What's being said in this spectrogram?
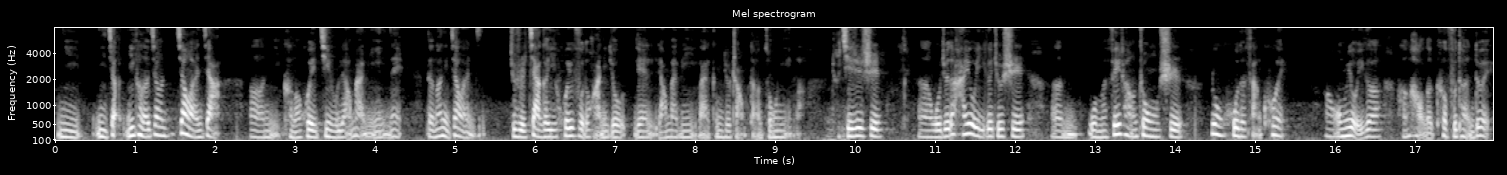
你你降你可能降降完价，呃，你可能会进入两百名以内。等到你降完，就是价格一恢复的话，你就连两百名以外根本就找不到踪影了。就其实是，呃，我觉得还有一个就是，嗯、我们非常重视用户的反馈，啊、我们有一个很好的客服团队，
